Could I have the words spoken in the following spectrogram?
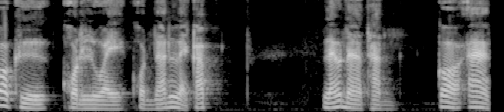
ก็คือคนรวยคนนั้นแหละครับ แล้วนาทันก็อ้าง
